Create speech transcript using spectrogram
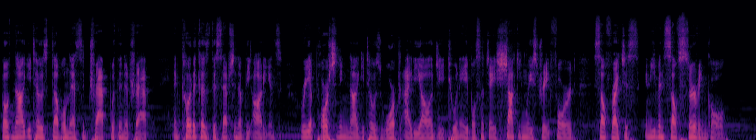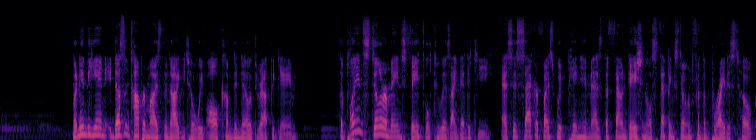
both Nagito's double nested trap within a trap, and Kodaka's deception of the audience, reapportioning Nagito's warped ideology to enable such a shockingly straightforward, self righteous, and even self serving goal. But in the end, it doesn't compromise the Nagito we've all come to know throughout the game. The plan still remains faithful to his identity, as his sacrifice would pin him as the foundational stepping stone for the brightest hope,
